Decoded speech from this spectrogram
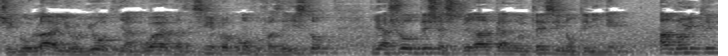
Chegou lá, ele olhou, tinha guardas e assim, falou: Como vou fazer isto? Ele achou: Deixa esperar que anoitece e não tem ninguém à noite,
